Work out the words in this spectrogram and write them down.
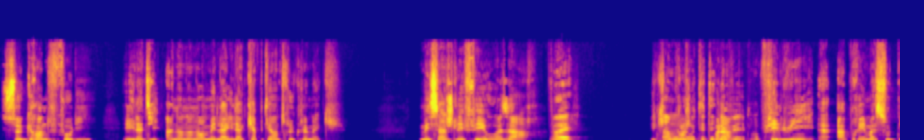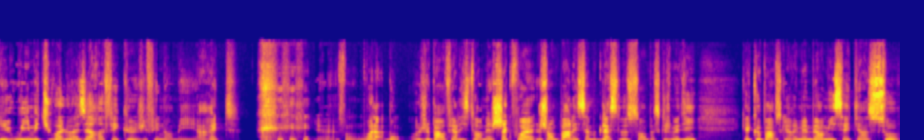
ce grain de folie, et il a dit Ah non, non, non, mais là, il a capté un truc, le mec. Mais ça, je l'ai fait au hasard. Ouais. Et qui- un moment je- où t'étais voilà. gavé. Et lui, euh, après, m'a soutenu. Oui, mais tu vois, le hasard a fait que. J'ai fait non, mais arrête. Euh, voilà, bon, je vais pas refaire l'histoire, mais à chaque fois, j'en parle et ça me glace le sang parce que je me dis, quelque part, parce que Remember Me, ça a été un saut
